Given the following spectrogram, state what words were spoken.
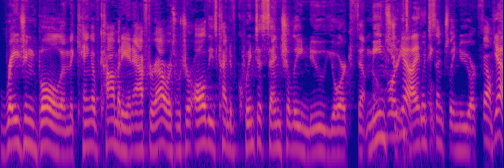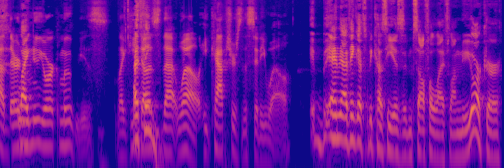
Raging Bull and The King of Comedy and After Hours, which are all these kind of quintessentially New York film. Mean Well, Streets, yeah, I think- quintessentially New York film. yeah, they're like- New York movies. Like he I think- does that well. He captures the city well. and I think that's because he is himself a lifelong New Yorker.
